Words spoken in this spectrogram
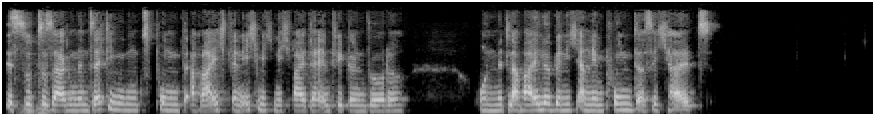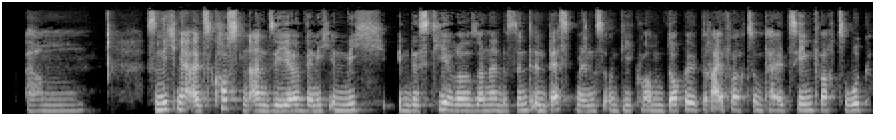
ist mhm. sozusagen ein Sättigungspunkt erreicht, wenn ich mich nicht weiterentwickeln würde. Und mittlerweile bin ich an dem Punkt, dass ich halt ähm, es nicht mehr als Kosten ansehe, wenn ich in mich investiere, sondern das sind Investments und die kommen doppelt, dreifach, zum Teil zehnfach zurück.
